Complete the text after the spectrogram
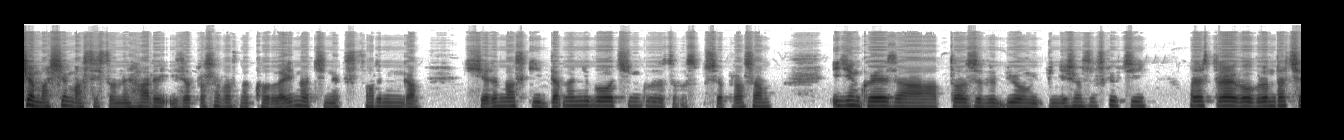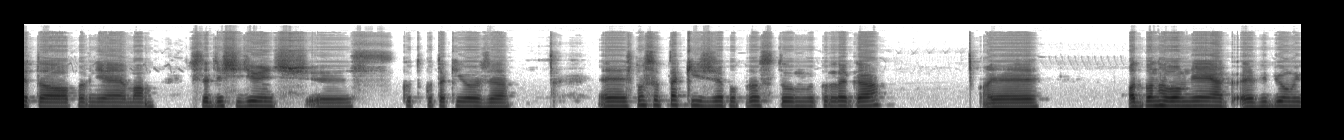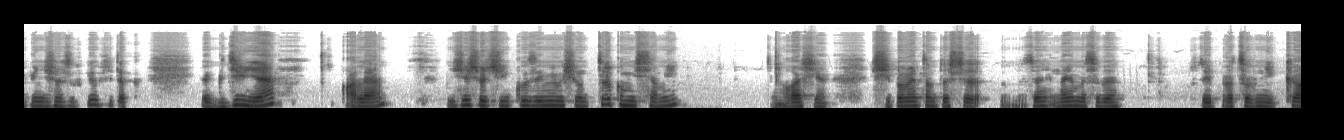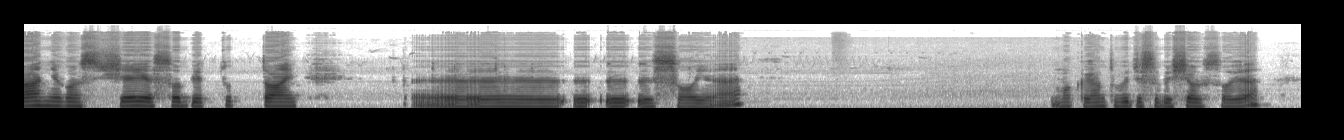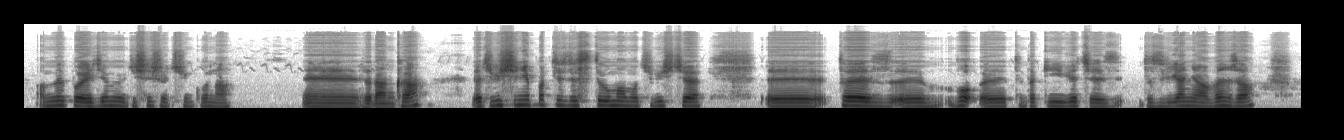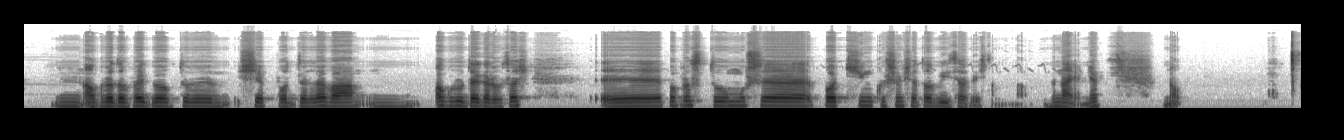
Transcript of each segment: Siema, siema, z tej strony Harry i zapraszam was na kolejny odcinek z Farminga 17. Dawno nie było odcinku, za co was przepraszam. I dziękuję za to, że wybiło mi 50 subskrypcji. Chociaż teraz go oglądacie, to pewnie mam 49 yy, skutku takiego, że yy, sposób taki, że po prostu mój kolega yy, odbanował mnie jak yy, wybiło mi 50 subskrypcji, tak, tak dziwnie, ale w dzisiejszym odcinku zajmiemy się tylko misjami. No właśnie, jeśli pamiętam, to jeszcze najmę sobie tutaj pracownika. Niech on sieje sobie tutaj yy, yy, yy, yy, soję. Okej, on tu będzie sobie siał soję. A my pojedziemy w dzisiejszym odcinku na yy, zadanka. I oczywiście nie patrzcie, że z tyłu mam oczywiście yy, to jest yy, wo, yy, ten taki wiecie z, do zwijania węża mm, ogrodowego, którym się podlewa mm, ogródek albo coś. Po prostu muszę po odcinku sąsiadowi zawieźć tam na wynajem, nie? No.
